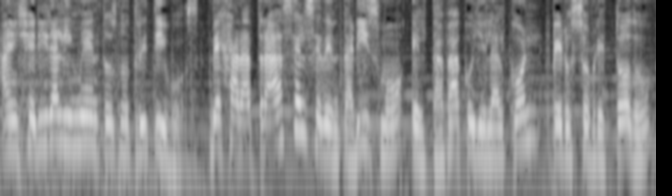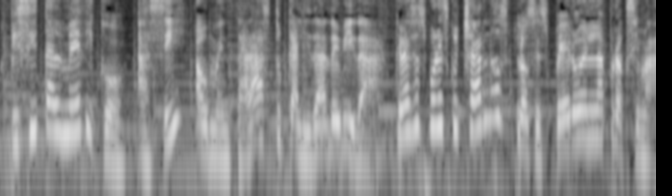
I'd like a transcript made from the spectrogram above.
a ingerir alimentos nutritivos, dejar atrás el sedentarismo, el tabaco y el alcohol, pero sobre todo, visita al médico. Así aumentarás tu calidad de vida. Gracias por escucharnos, los espero en la próxima.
